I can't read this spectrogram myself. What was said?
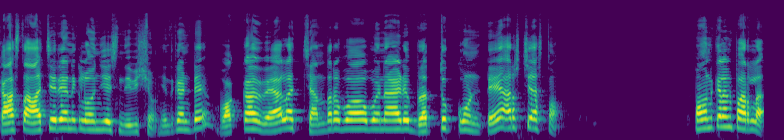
కాస్త ఆశ్చర్యానికి లోన్ చేసింది ఈ విషయం. ఎందుకంటే ఒకవేళ చంద్రబాబు నాయుడు బ్రతుక్కుంటే అరెస్ట్ చేస్తాం. పవన్ కళ్యాణ్ పర్ల.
